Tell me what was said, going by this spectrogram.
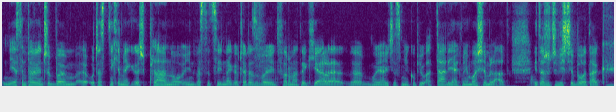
nie jestem pewien, czy byłem e, uczestnikiem jakiegoś planu inwestycyjnego czy rozwoju informatyki, ale e, mój ojciec mnie kupił Atari, jak miałem 8 lat. I to rzeczywiście było tak,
